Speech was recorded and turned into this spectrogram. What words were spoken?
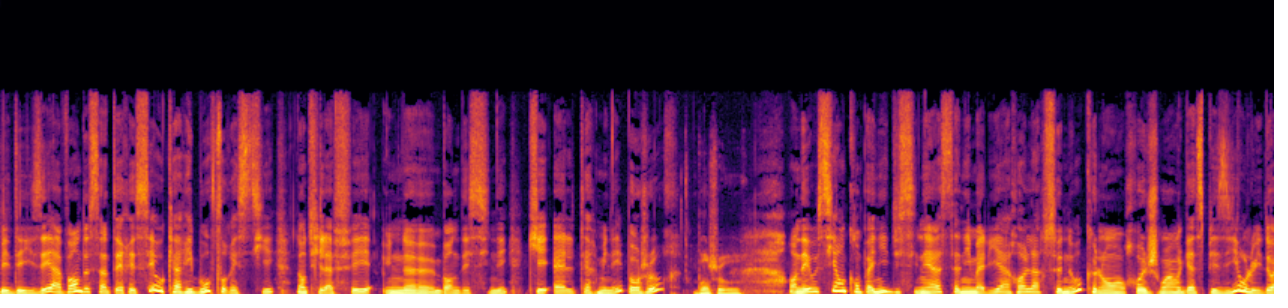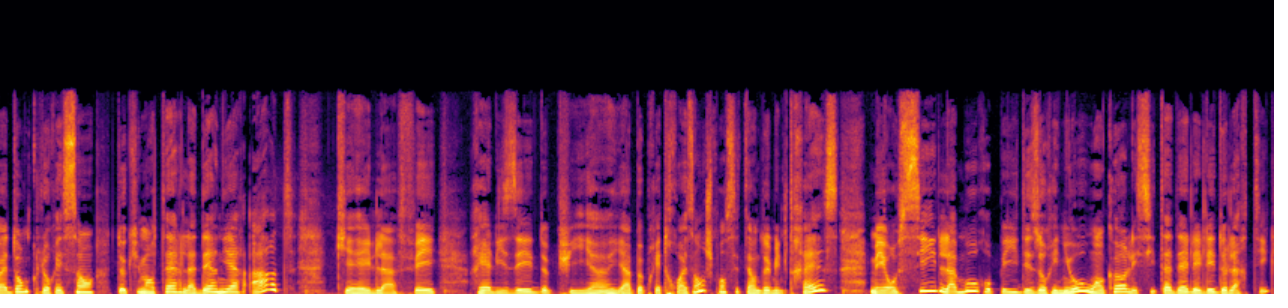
BDiser, avant de s'intéresser au caribou forestier dont il a fait une euh, bande dessinée qui est, elle, terminée. Bonjour. Bonjour. On est aussi en compagnie du cinéaste animalier Harold Arsenault que l'on rejoint en Gaspésie on lui doit donc le récent documentaire La dernière art, qu'il a fait réaliser depuis euh, il y a à peu près trois ans, je pense que c'était en 2013, mais aussi L'amour au pays des orignaux ou encore Les citadelles ailées de l'Arctique.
